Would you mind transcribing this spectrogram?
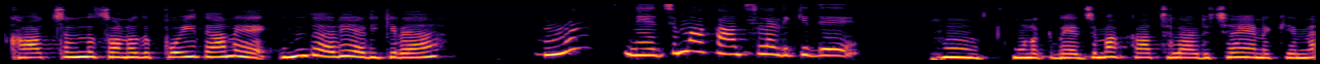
காய்ச்சல்னு சொன்னது போய் தானே? இந்த அடி அடிக்கிற? ம், நிஜமா காய்ச்சல் அடிக்குது. ம் உனக்கு நிஜமா காய்ச்சல் அடிச்சா எனக்கு என்ன?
